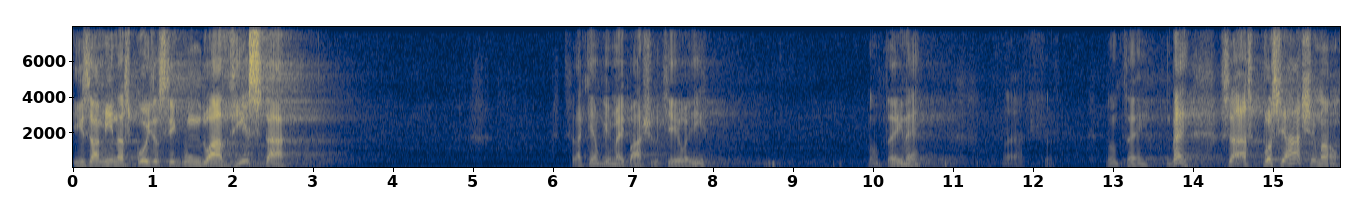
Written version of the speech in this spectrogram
examina as coisas segundo a vista. Será que tem alguém mais baixo do que eu aí? Não tem, né? Não tem. Bem, você acha, irmão?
